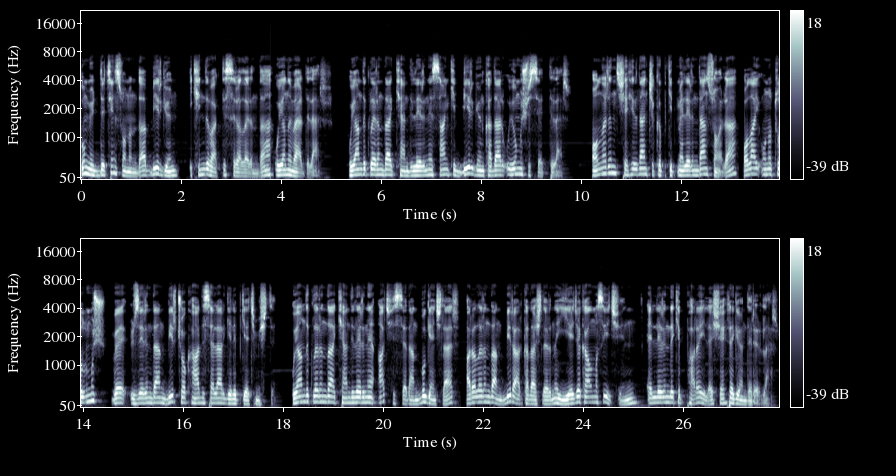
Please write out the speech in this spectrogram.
Bu müddetin sonunda bir gün ikindi vakti sıralarında uyanıverdiler. Uyandıklarında kendilerini sanki bir gün kadar uyumuş hissettiler. Onların şehirden çıkıp gitmelerinden sonra olay unutulmuş ve üzerinden birçok hadiseler gelip geçmişti. Uyandıklarında kendilerini aç hisseden bu gençler aralarından bir arkadaşlarını yiyecek alması için ellerindeki para ile şehre gönderirler.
